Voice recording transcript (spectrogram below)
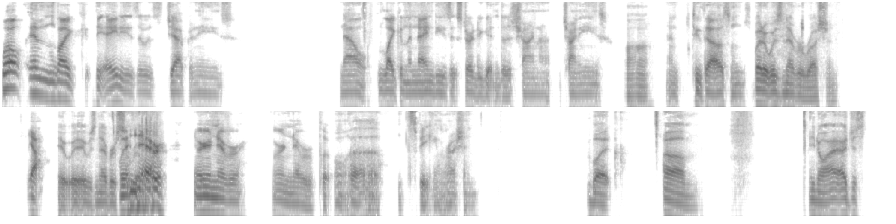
Well, in like the 80s, it was Japanese. Now, like in the 90s, it started to get into China, Chinese, uh-huh and 2000s. but it was never russian Yeah. it, it was never We're Cyrillic. never, we're never, we're never put, uh, speaking Russian. but um you know I, I just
